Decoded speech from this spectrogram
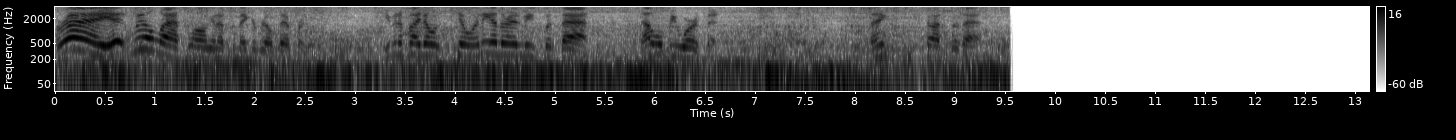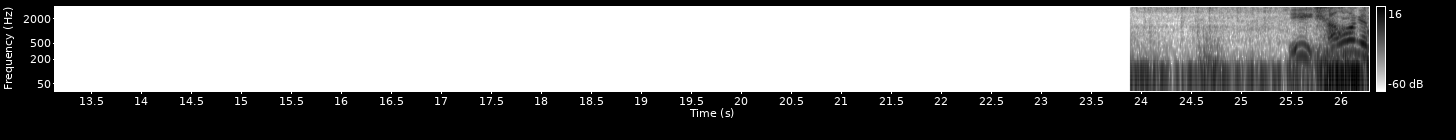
Hooray! It will last long enough to make a real difference. Even if I don't kill any other enemies but that, that will be worth it. Thanks God for that. Jeez, how long have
